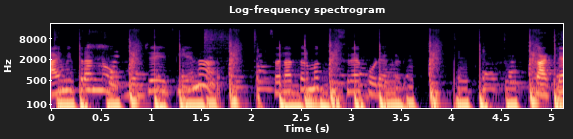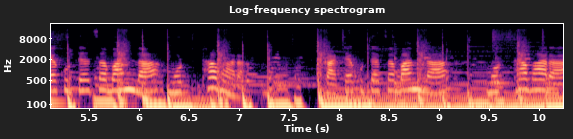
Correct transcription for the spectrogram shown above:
काय मित्रांनो? मज्जा येते ना? चला तर मग तिसऱ्या कोड्याकडे. काट्या कुट्याचा बांधला मोठा भारा. काट्या कुट्याचा बांधला मोठा भारा.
